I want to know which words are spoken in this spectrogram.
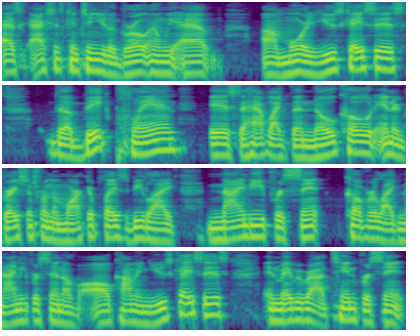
as actions continue to grow and we add um, more use cases, the big plan is to have like the no code integrations from the marketplace be like 90% cover like 90% of all common use cases and maybe about 10%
